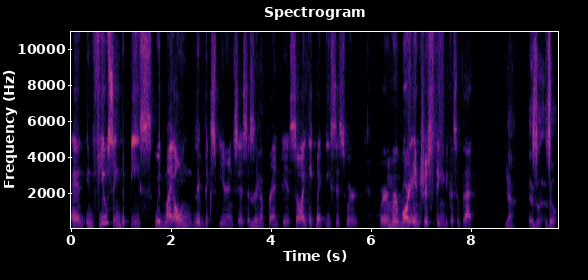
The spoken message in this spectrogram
and infusing the piece with my own lived experiences as an apprentice so i think my pieces were we're, Mm. we're more interesting because of that. Yeah. So, so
